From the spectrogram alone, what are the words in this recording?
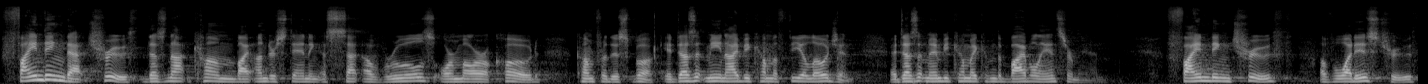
Finding that truth does not come by understanding a set of rules or moral code come for this book. It doesn't mean I become a theologian. It doesn't mean become, become the Bible answer man. Finding truth of what is truth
